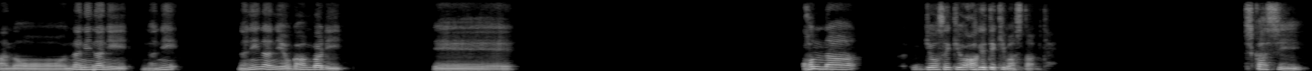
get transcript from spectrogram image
あのー何々、何、何々を頑張り、えー、こんな業績を上げてきました、みたいな。しかし、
